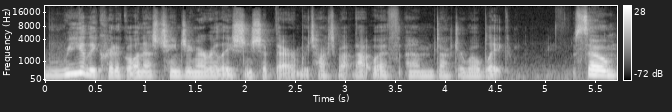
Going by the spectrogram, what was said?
really critical in us changing our relationship there. We talked about that with um, Dr. Will Blake. So,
